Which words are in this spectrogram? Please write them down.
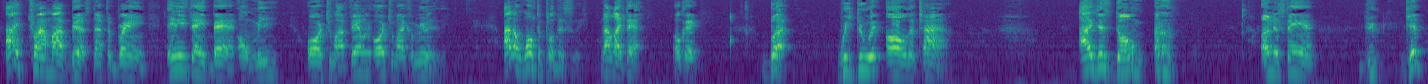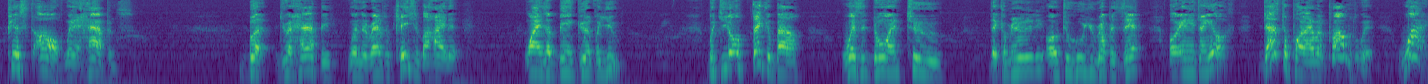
I try my best not to bring anything bad on me or to my family or to my community. I don't want the publicity, not like that, okay. But we do it all the time. I just don't understand. You get pissed off when it happens but you're happy when the ramification behind it winds up being good for you. But you don't think about what's it doing to the community or to who you represent or anything else. That's the part I have problems with. Why?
